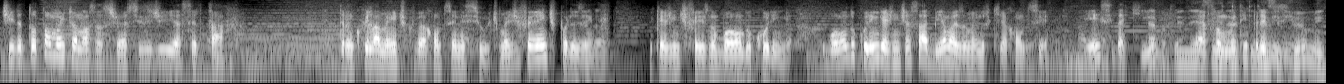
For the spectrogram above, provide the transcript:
tira totalmente as nossas chances de acertar tranquilamente o que vai acontecer nesse último. É diferente, por exemplo. Verdade. Do que a gente fez no bolão do Coringa. O bolão do Coringa a gente já sabia mais ou menos o que ia acontecer. Esse daqui É, porque nesse, foi muito imprevisível. filme,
